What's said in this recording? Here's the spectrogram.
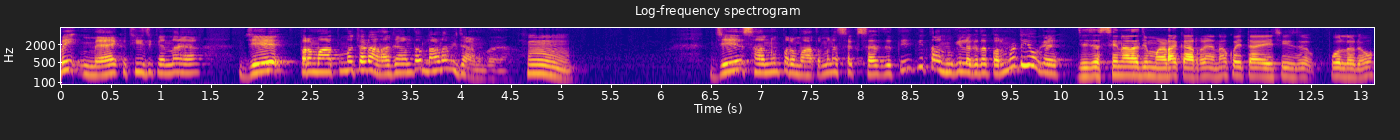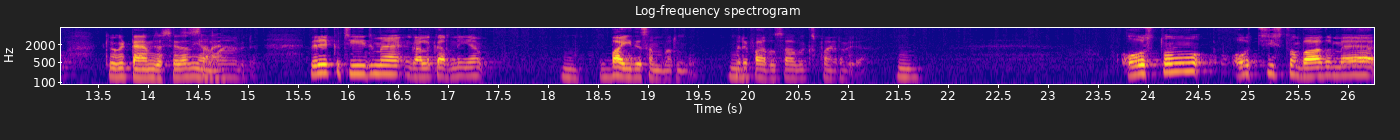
ਬਈ ਮੈਂ ਇੱਕ ਚੀਜ਼ ਕਹਿੰਦਾ ਆ ਜੇ ਪਰਮਾਤਮਾ ਚੜਾਣਾ ਜਾਣਦਾ ਲਾਣਾ ਵੀ ਜਾਣਦਾ ਆ। ਹੂੰ। ਜੇ ਸਾਨੂੰ ਪਰਮਾਤਮਾ ਨੇ ਸਕਸੈਸ ਦਿੱਤੀ ਕਿ ਤੁਹਾਨੂੰ ਕੀ ਲੱਗਦਾ ਪਰਮਿਟ ਹੀ ਹੋ ਗਏ? ਜੇ ਜੱਸੇ ਨਾਲ ਅੱਜ ਮਾੜਾ ਕਰ ਰਹੇ ਆ ਨਾ ਕੋਈ ਤਾਂ ਇਹ ਚੀਜ਼ ਭੁੱਲ ਰਹੋ ਕਿਉਂਕਿ ਟਾਈਮ ਜੱਸੇ ਦਾ ਵੀ ਆਣਾ ਹੈ। ਵੀਰੇ ਇੱਕ ਚੀਜ਼ ਮੈਂ ਗੱਲ ਕਰਨੀ ਆ ਹੂੰ। 22 ਦਸੰਬਰ ਨੂੰ ਮੇਰੇ ਫਾਦਰ ਸਾਹਿਬ ਐਕਸਪਾਇਰ ਹੋਇਆ ਹੂੰ। ਉਸ ਤੋਂ ਉਸ ਚੀਜ਼ ਤੋਂ ਬਾਅਦ ਮੈਂ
